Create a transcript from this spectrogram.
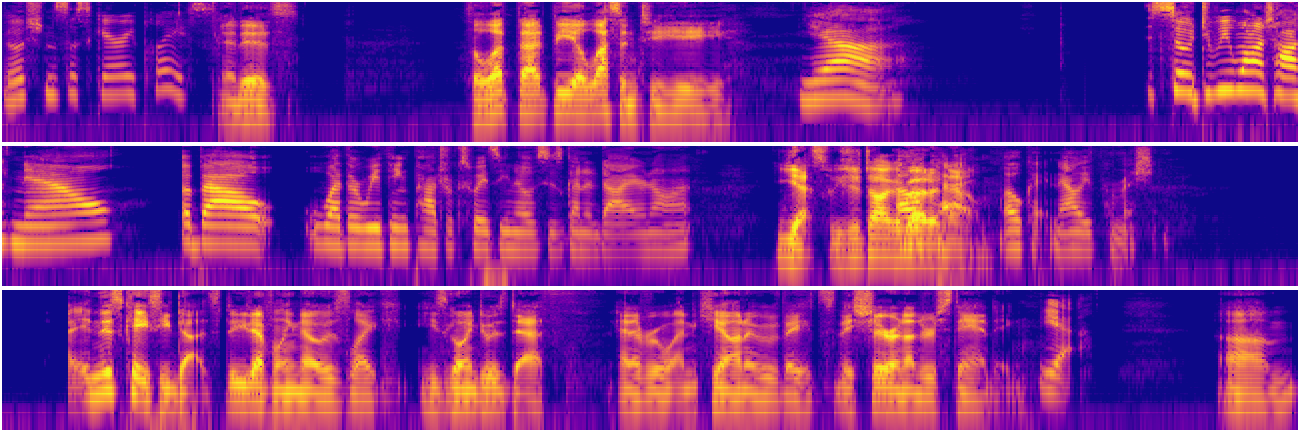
The ocean's a scary place. it is. So let that be a lesson to ye. Yeah. So, do we want to talk now about whether we think Patrick Swayze knows he's going to die or not? Yes, we should talk about okay. it now. Okay, now we have permission. In this case, he does. He definitely knows like he's going to his death, and everyone and Keanu they they share an understanding. Yeah. Um,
